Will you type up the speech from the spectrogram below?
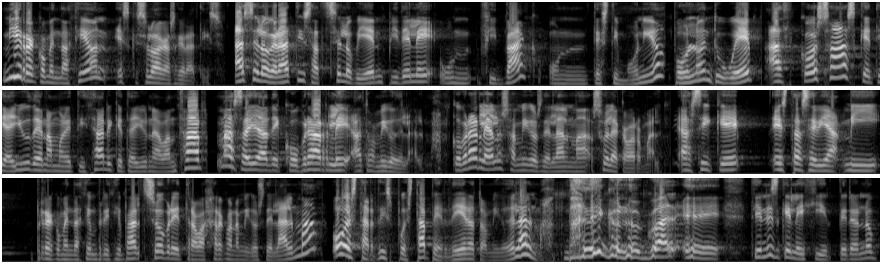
mi recomendación es que se lo hagas gratis. Házelo gratis, hazlo bien, pídele un feedback, un testimonio, ponlo en tu web, haz cosas que te ayuden a monetizar y que te ayuden a avanzar, más allá de cobrarle a tu amigo del alma. Cobrarle a los amigos del alma suele acabar mal. Así que esta sería mi recomendación principal sobre trabajar con amigos del alma o estar dispuesta a perder a tu amigo del alma, ¿vale? Con lo cual eh, tienes que elegir, pero no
